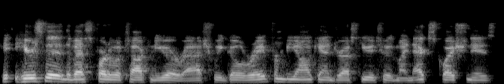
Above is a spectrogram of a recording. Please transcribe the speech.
Here's the the best part about talking to you, Arash. We go right from Bianca Andreescu to my next question is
